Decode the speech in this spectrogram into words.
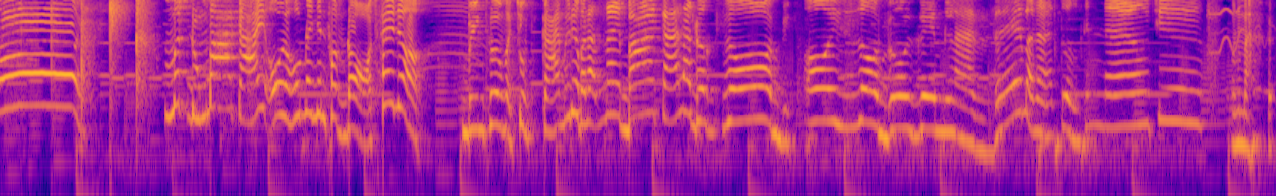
ơi! Mất đúng ba cái. Ôi, hôm nay nhân phẩm đỏ thế nhở? Bình thường phải chục cái mới được bạn ạ. Này ba cái là được rồi. Ôi rồi ôi game là dễ bạn ạ. Tưởng thế nào chứ? Ôi, nhưng mà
